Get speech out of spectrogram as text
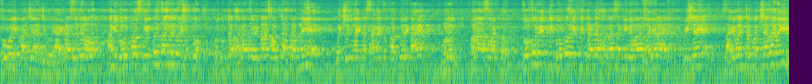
जोवरी प्राचीनाची दोरी ऐका सजन आहो आम्ही दोन तास कीर्तन चांगलं करू शकतो. पण तुमच्या भागाचा विकास आमच्या हातात नाहीये. लक्ष विनायका सांगायचं तात्पर्य काय? म्हणून मला असं वाटतं जो तो व्यक्ती तो तो व्यक्ती त्या त्या भागासाठी निर्माण झालेला आहे. विषय साहेबांच्या पक्षाचा नाही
